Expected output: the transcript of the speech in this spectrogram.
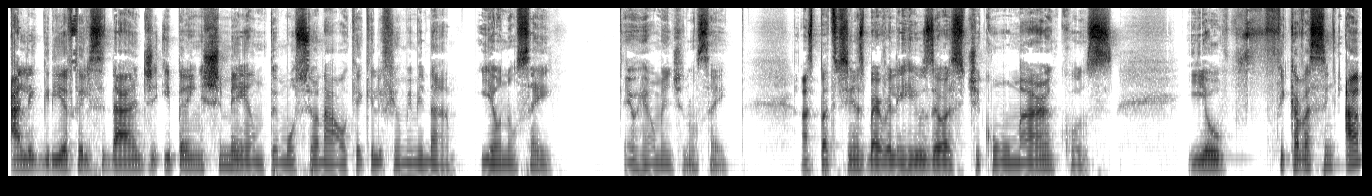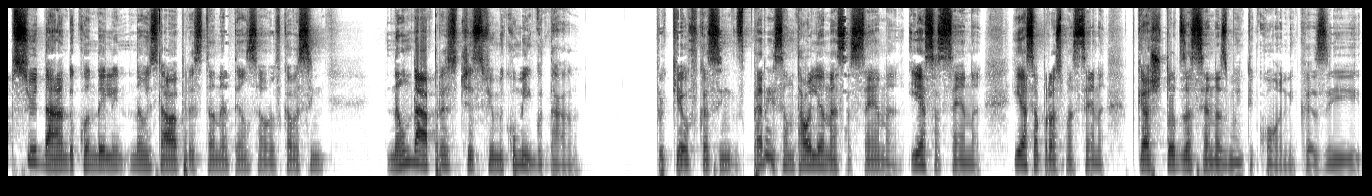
alegria, felicidade e preenchimento emocional que aquele filme me dá. E eu não sei. Eu realmente não sei. As Patricinhas Beverly Hills eu assisti com o Marcos e eu ficava assim absurdado quando ele não estava prestando atenção. Eu ficava assim, não dá pra assistir esse filme comigo, tá? Porque eu fico assim, peraí, você não tá olhando essa cena? E essa cena? E essa próxima cena? Porque eu acho todas as cenas muito icônicas e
